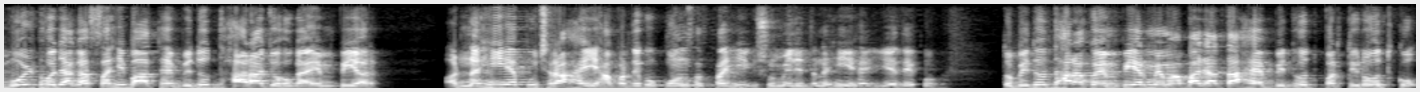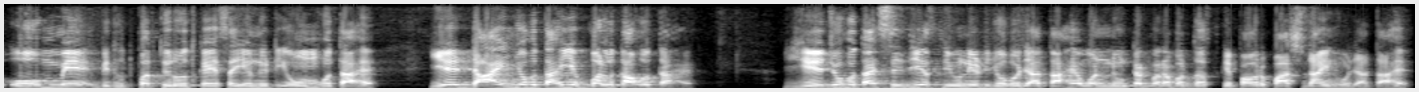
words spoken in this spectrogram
वोल्ट हो जाएगा, सही बात है, विद्युत धारा जो होगा, एम्पियर। और नहीं है, पूछ रहा है, यहाँ पर देखो, कौन सा सही सुमिलित नहीं है, ये देखो। तो विद्युत धारा को एम्पियर में मापा जाता है। विद्युत प्रतिरोध को ओम में, विद्युत प्रतिरोध का ऐसा यूनिट ओम होता है। ये डाइन जो होता है, ये बल का होता है। ये जो होता है सीजीएस यूनिट जो हो जाता है वन न्यूटन बराबर दस के पावर पाँच डाइन हो जाता है।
